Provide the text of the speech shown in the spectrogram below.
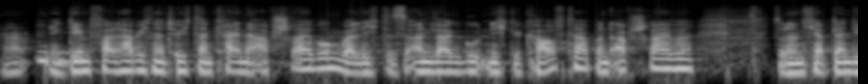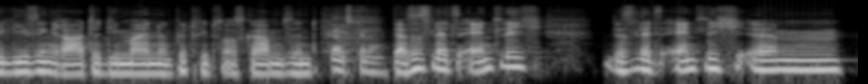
Ja. In mhm. dem Fall habe ich natürlich dann keine Abschreibung, weil ich das Anlagegut nicht gekauft habe und abschreibe, sondern ich habe dann die Leasingrate, die meine Betriebsausgaben sind. Ganz genau. Das ist letztendlich, das ist letztendlich ähm,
